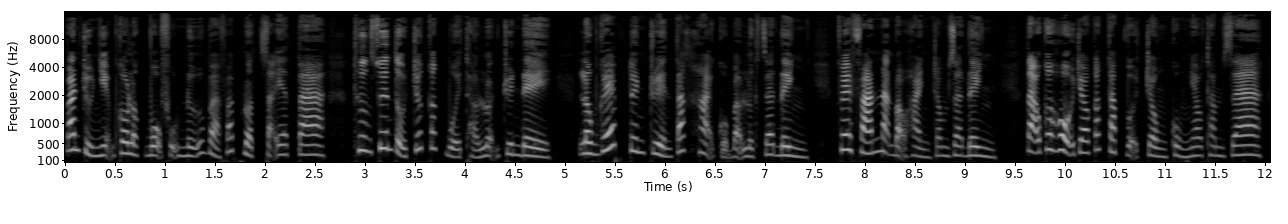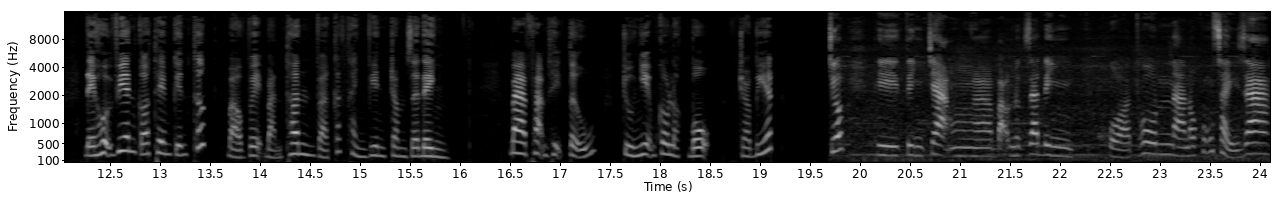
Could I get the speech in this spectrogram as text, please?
Ban chủ nhiệm câu lạc bộ phụ nữ và pháp luật xã Eta thường xuyên tổ chức các buổi thảo luận chuyên đề, lồng ghép tuyên truyền tác hại của bạo lực gia đình, phê phán nạn bạo hành trong gia đình, tạo cơ hội cho các cặp vợ chồng cùng nhau tham gia để hội viên có thêm kiến thức bảo vệ bản thân và các thành viên trong gia đình. Bà Phạm Thị Tửu, chủ nhiệm câu lạc bộ, cho biết. Trước thì tình trạng à, bạo lực gia đình của thôn là nó cũng xảy ra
